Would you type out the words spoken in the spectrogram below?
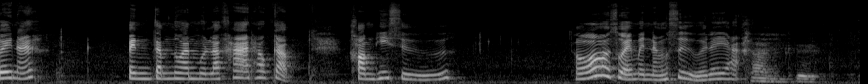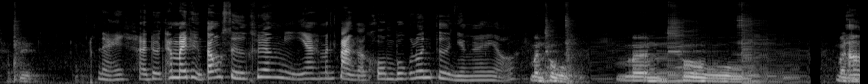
ด้วยนะ เป็นจำนวนมูลค่าเท่ากับคอมที่ซื้อ โอ้ สวยเหมือนหนังสือเลยอะ ใช่มันคือแท็บเล็ต ไหนคะดูทำไมถึงต้องซื้อเครื่องนี้อะมันต่างกับโคมบุ๊กรุ่นอื่นยังไงเหรอ มันถูก มันถูก มันอ๋อ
